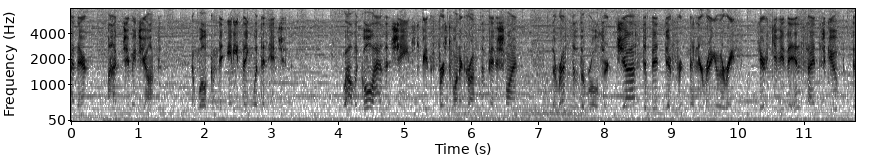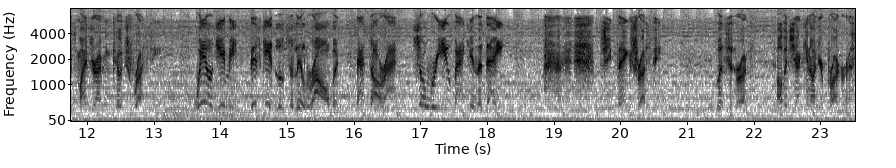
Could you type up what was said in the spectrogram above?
Hi there, I'm Jimmie Johnson, and welcome to Anything with an Engine. While the goal hasn't changed to be the first one across the finish line, the rest of the rules are just a bit different than your regular racing. Here to give you the inside scoop is my driving coach, Rusty. Well, Jimmie, this kid looks a little raw, but that's all right. So were you back in the day. Gee, thanks, Rusty. Listen, Rook, I'll be checking on your progress,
